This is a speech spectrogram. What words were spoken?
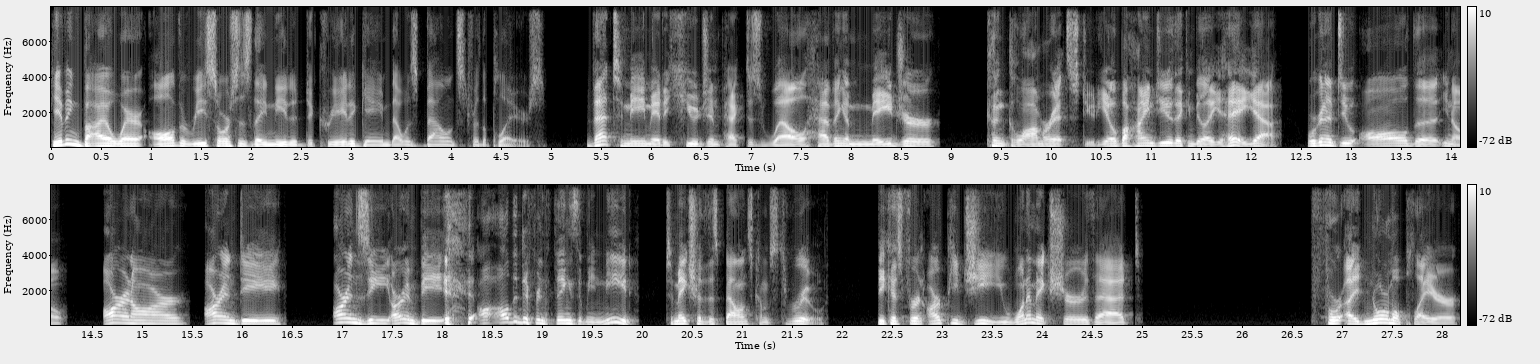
giving BioWare all the resources they needed to create a game that was balanced for the players. That to me made a huge impact as well, having a major conglomerate studio behind you that can be like, "Hey, yeah, we're to do all the, you know, R&R, R&D, R&Z, R&B, all the different things that we need to make sure this balance comes through. Because for an RPG, you want to make sure that for a normal player,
